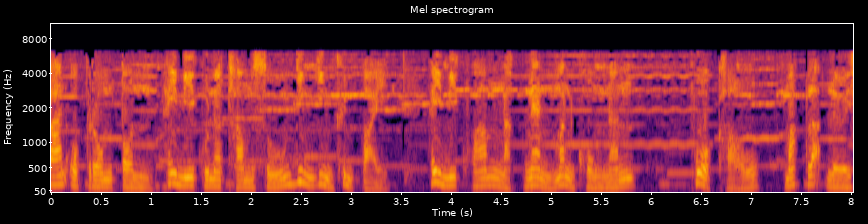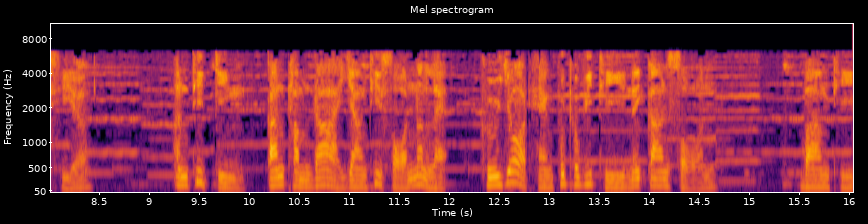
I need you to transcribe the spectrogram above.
การอบรมตนให้มีคุณธรรมสูงยิ่งยิ่งขึ้นไป ให้มีความหนักแน่นมั่นคงนั้น พวกเขามักละเลยเสีย อันที่จริงการทำได้อย่างที่สอนนั่นแหละ คือยอดแห่งพุทธวิธีในการสอน บางที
